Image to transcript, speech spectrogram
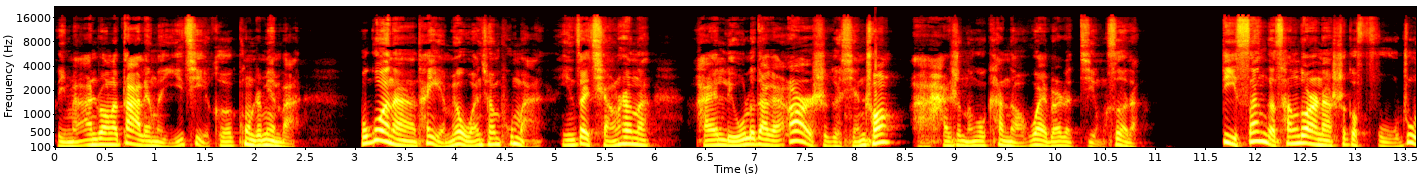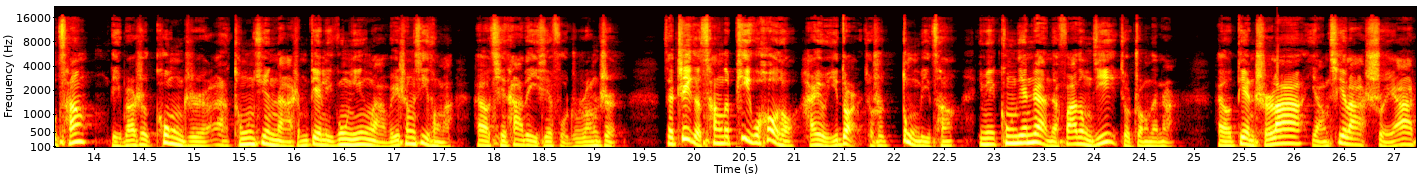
里面安装了大量的仪器和控制面板。不过呢，它也没有完全铺满，因为在墙上呢还留了大概二十个舷窗啊，还是能够看到外边的景色的。第三个舱段呢是个辅助舱，里边是控制啊、通讯呐、什么电力供应啊、维生系统啊，还有其他的一些辅助装置。在这个舱的屁股后头还有一段就是动力舱，因为空间站的发动机就装在那儿。还有电池啦、氧气啦、水啊，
